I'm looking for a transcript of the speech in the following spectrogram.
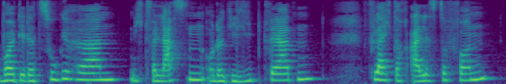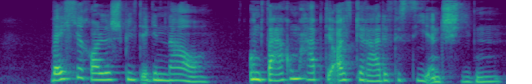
Wollt ihr dazugehören, nicht verlassen oder geliebt werden? Vielleicht auch alles davon? Welche Rolle spielt ihr genau? Und warum habt ihr euch gerade für sie entschieden?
